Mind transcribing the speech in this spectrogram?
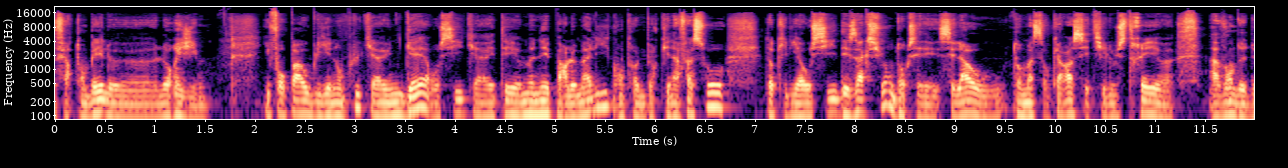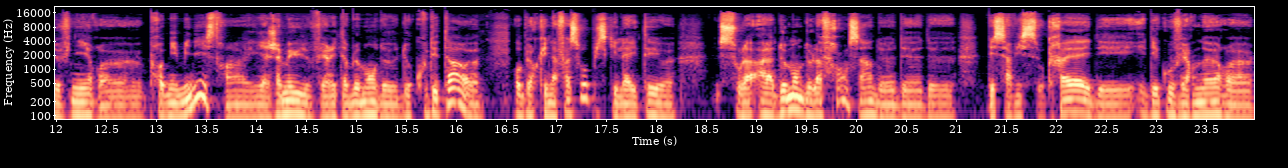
faire tomber le, régime. Il faut pas oublier non plus qu'il y a une guerre aussi qui a été menée par le Mali contre le Burkina Faso. Donc il y a aussi des actions. Donc c'est là où Thomas Sankara s'est illustré euh, avant de devenir euh, Premier ministre. Hein. Il n'y a jamais eu véritablement de, coup d'État au Burkina Faso puisqu'il a été sous à la demande de la France, hein, de, de, de, des services secrets et des, et des gouverneurs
